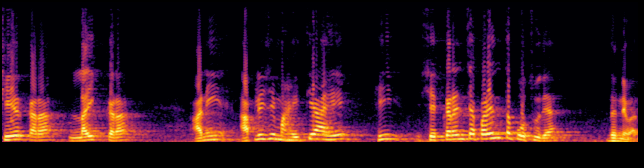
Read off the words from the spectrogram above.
शेअर करा लाईक करा आणि आपली जी माहिती आहे ही शेतकऱ्यांच्यापर्यंत पोचू द्या. धन्यवाद.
